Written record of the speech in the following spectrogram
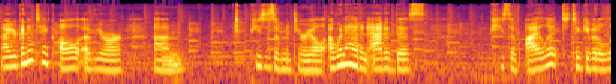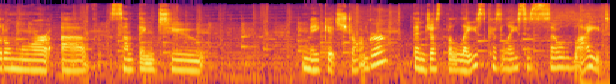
Now you're going to take all of your um, pieces of material. I went ahead and added this piece of eyelet to give it a little more of something to make it stronger than just the lace because lace is so light.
